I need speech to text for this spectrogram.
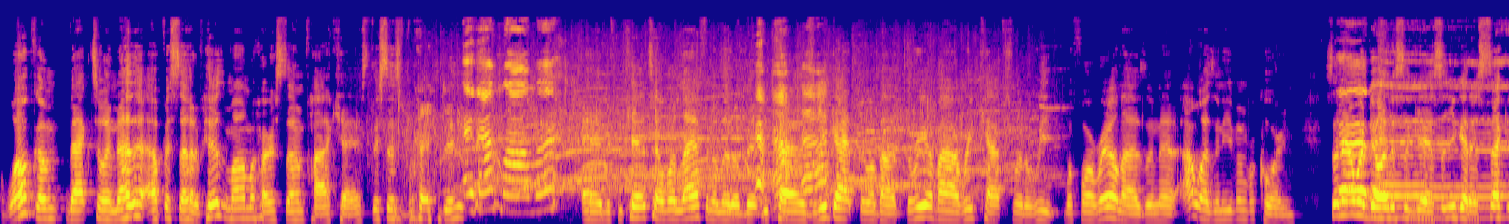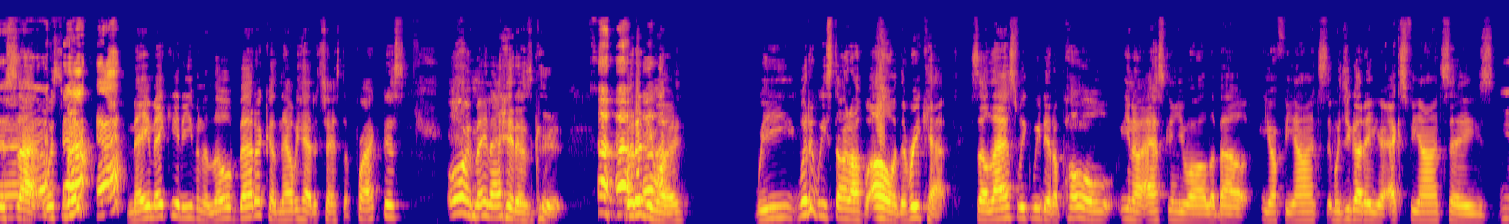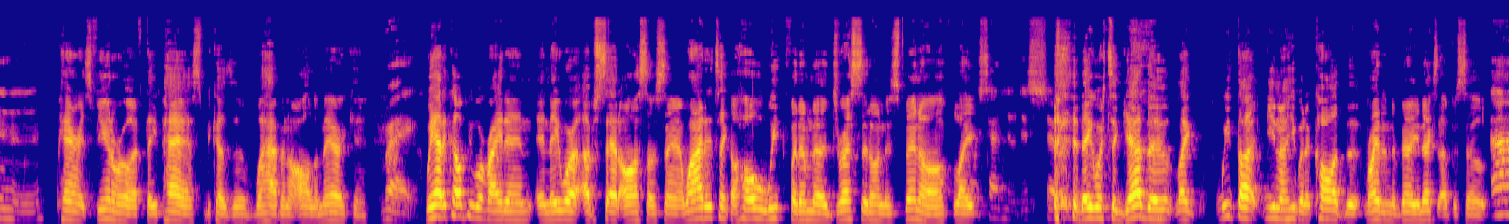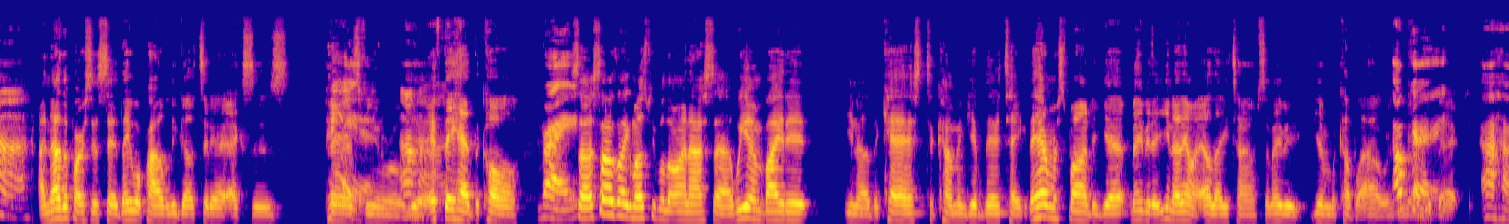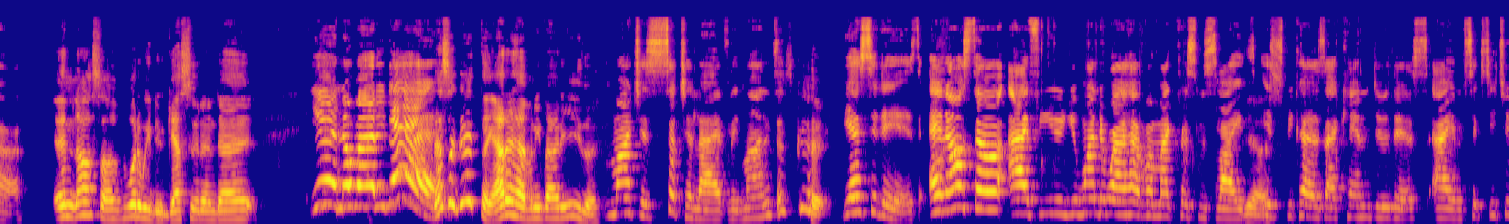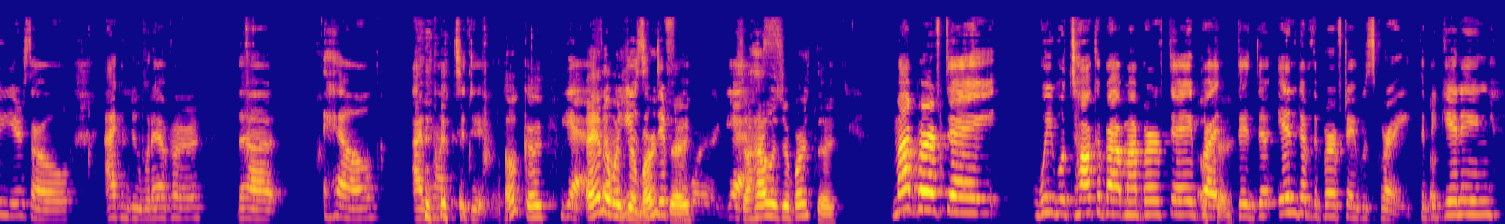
Welcome back to another episode of His Mama, Her Son podcast. This is Brandon. And I'm Mama. And if you can't tell, we're laughing a little bit because we got through about three of our recaps for the week before realizing that I wasn't even recording. So now we're doing this again. So you get a second shot, which may, may make it even a little better because now we had a chance to practice, or it may not hit as good. But anyway, we what did we start off with? Oh, the recap. So last week we did a poll, you know, asking you all about your fiance. Would you go to your ex fiance's mm-hmm. parents' funeral if they passed because of what happened to All American? Right. We had a couple people write in, and they were upset also, saying, "Why did it take a whole week for them to address it on the spinoff? I Like I knew this show. they were together. Like we thought, you know, he would have called the right in the very next episode." Uh-huh. Another person said they would probably go to their ex's parents' Yeah, funeral uh-huh. if they had the call. Right. So it sounds like most people are on our side. We invited, you know, the cast to come and give their take. They haven't responded yet. Maybe they, you know, they're on LA time, so maybe give them a couple hours. Okay. back. uh-huh. And also, what do we do? Guess who done died? Yeah, nobody died. That's a good thing. I didn't have anybody either. March is such a lively month. That's good. Yes, it is. And also, I if you you wonder why I have on my Christmas lights. Yes. It's because I can do this. I am 62 years old. I can do whatever the hell I want to do. Okay. Yeah. And it was your birthday. Yeah. So how was your birthday? My birthday, we will talk about my birthday, but Okay. the, the end of the birthday was great. The beginning,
